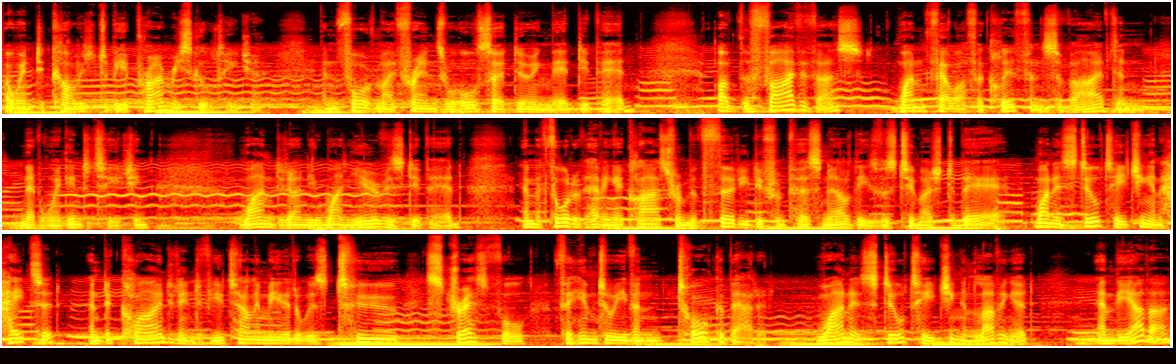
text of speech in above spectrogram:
I went to college to be a primary school teacher, and four of my friends were also doing their dip ed. Of the five of us, one fell off a cliff and survived and never went into teaching. One did only one year of his dip ed, and the thought of having a classroom of 30 different personalities was too much to bear. One is still teaching and hates it, and declined an interview telling me that it was too stressful for him to even talk about it. One is still teaching and loving it, and the other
